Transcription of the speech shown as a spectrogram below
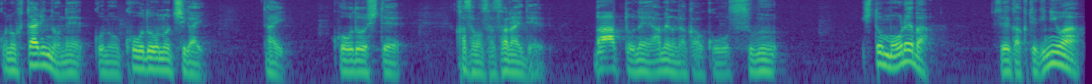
この2人のねこの行動の違い。はい。行動して傘もささないでバーッとね雨の中をこう進む人もおれば性格的には、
